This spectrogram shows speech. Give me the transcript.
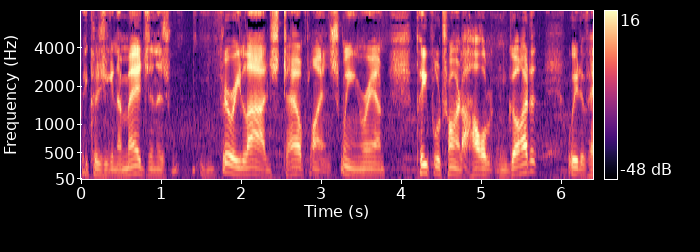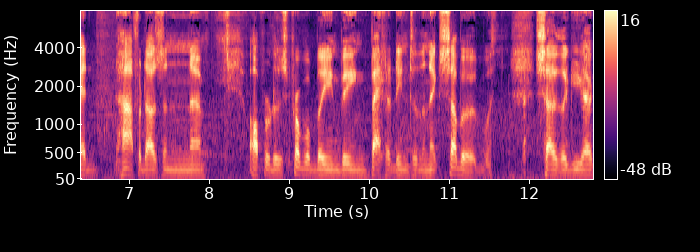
because you can imagine this very large tailplane swinging around, people trying to hold it and guide it. We'd have had half a dozen uh, operatives probably being battered into the next suburb. so the uh,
